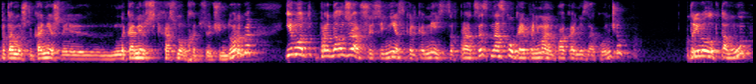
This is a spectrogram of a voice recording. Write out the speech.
потому что, конечно, на коммерческих основах это все очень дорого. И вот продолжавшийся несколько месяцев процесс, насколько я понимаю, он пока не закончил, привел к тому,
